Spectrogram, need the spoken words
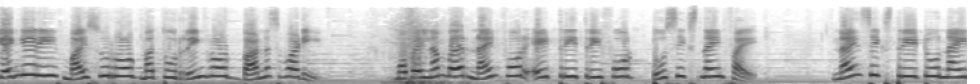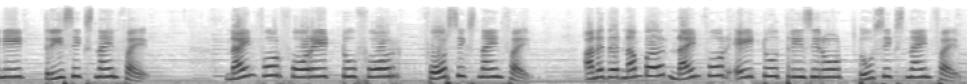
Kengeri, Mysuru road ಮತ್ತು ring road, Banaswadi. Mobile number nine four eight three another number nine four eight two three zero two six nine five.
